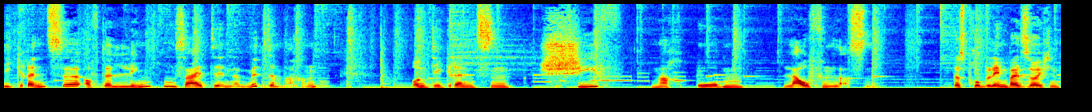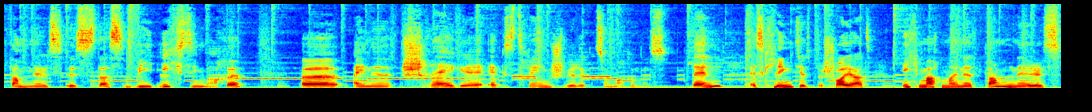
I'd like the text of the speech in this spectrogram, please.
die Grenze auf der linken Seite in der Mitte machen und die Grenzen schief nach oben laufen lassen. Das Problem bei solchen Thumbnails ist, dass, wie ich sie mache, äh, eine Schräge extrem schwierig zu machen ist. Denn, es klingt jetzt bescheuert, ich mache meine Thumbnails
